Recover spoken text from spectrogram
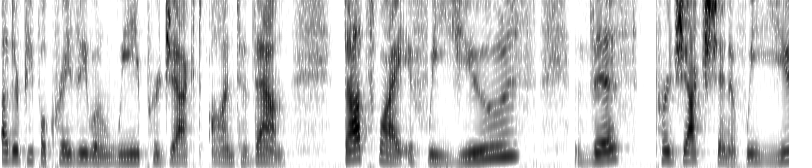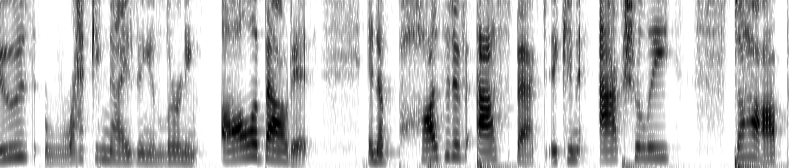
other people crazy when we project onto them. That's why if we use this projection, if we use recognizing and learning all about it in a positive aspect, it can actually stop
